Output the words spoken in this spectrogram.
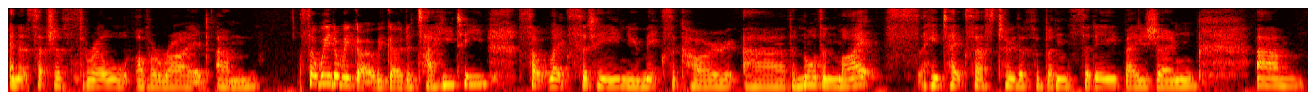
and it's such a thrill of a ride um, so where do we go? We go to Tahiti, Salt Lake City, New Mexico, uh, the Northern Lights. He takes us to the Forbidden City, Beijing. Um,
